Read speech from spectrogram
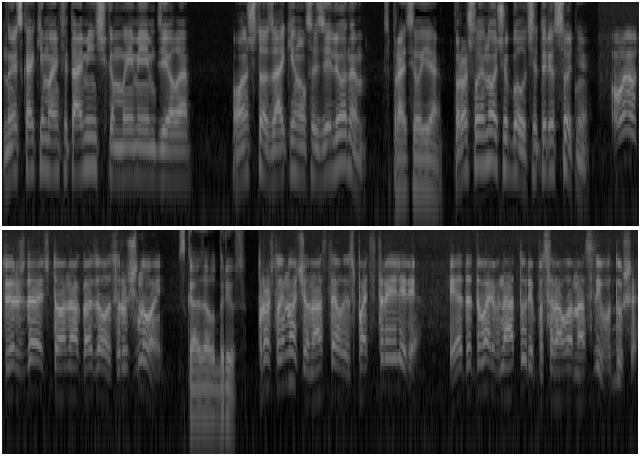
«Ну и с каким амфетаминщиком мы имеем дело?» «Он что, закинулся зеленым?» – спросил я. «Прошлой ночью было четыре сотни». «Он утверждает, что она оказалась ручной», – сказал Брюс. «Прошлой ночью он оставил спать в трейлере, и эта тварь в натуре посрала на слив в душе».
